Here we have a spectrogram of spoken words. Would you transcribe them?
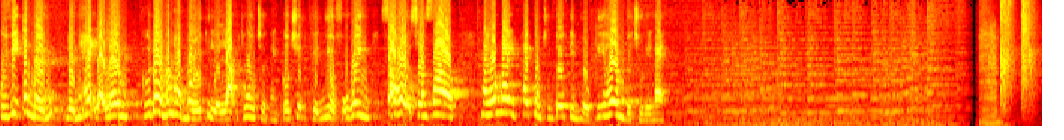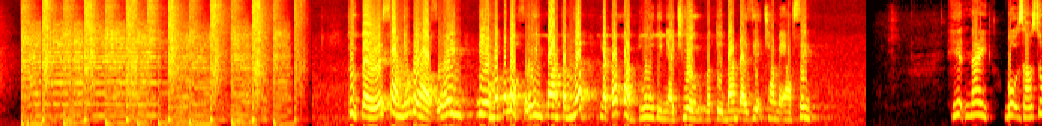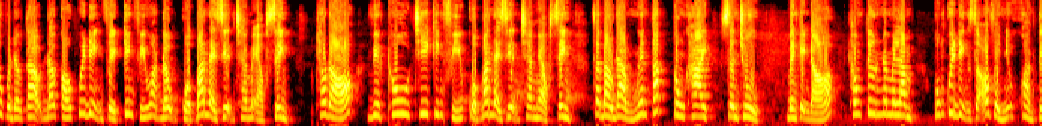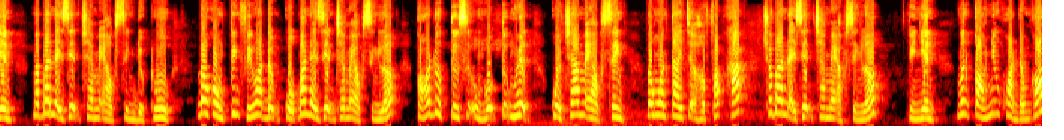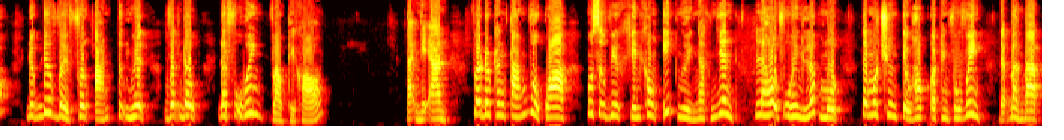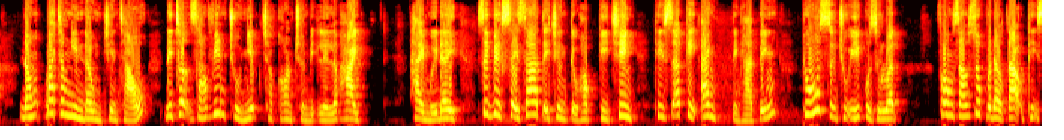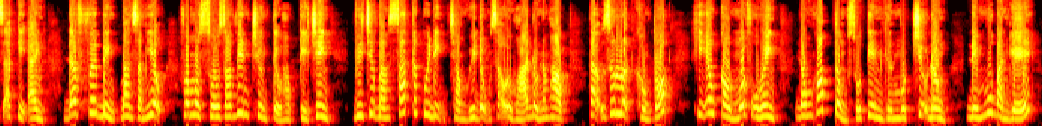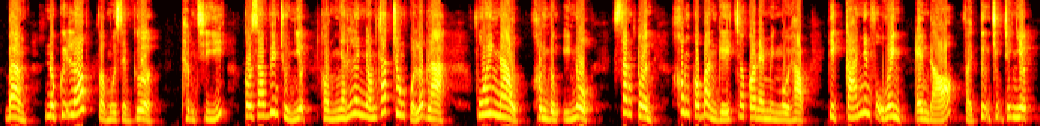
Quý vị thân mến, đến hẹn lại lên, cứ đầu năm học mới thì lễ lạm thu trở thành câu chuyện khiến nhiều phụ huynh, xã hội xôn xao. Ngày hôm nay, hãy cùng chúng tôi tìm hiểu kỹ hơn về chủ đề này. Thực tế, sau những buổi họp phụ huynh, điều mà các bậc phụ huynh quan tâm nhất là các khoản thu từ nhà trường và từ ban đại diện cha mẹ học sinh. Hiện nay, Bộ Giáo dục và Đào tạo đã có quy định về kinh phí hoạt động của ban đại diện cha mẹ học sinh. Theo đó, việc thu chi kinh phí của ban đại diện cha mẹ học sinh phải bảo đảm nguyên tắc công khai, dân chủ. Bên cạnh đó, Thông tư 55 cũng quy định rõ về những khoản tiền mà ban đại diện cha mẹ học sinh được thu, bao gồm kinh phí hoạt động của ban đại diện cha mẹ học sinh lớp có được từ sự ủng hộ tự nguyện của cha mẹ học sinh và nguồn tài trợ hợp pháp khác cho ban đại diện cha mẹ học sinh lớp. Tuy nhiên, vẫn có những khoản đóng góp được đưa về phương án tự nguyện, vận động, đặt phụ huynh vào thế khó. Tại Nghệ An, vào đầu tháng 8 vừa qua, một sự việc khiến không ít người ngạc nhiên là hội phụ huynh lớp 1 tại một trường tiểu học ở thành phố Vinh đã bàn bạc đóng 300.000 đồng trên cháu để trợ giáo viên chủ nhiệm cho con chuẩn bị lên lớp 2. Hay mới đây, sự việc xảy ra tại trường tiểu học Kỳ Trinh, thị xã Kỳ Anh, tỉnh Hà Tĩnh, thu hút sự chú ý của dư luận – Phòng Giáo dục và Đào tạo thị xã Kỳ Anh đã phê bình ban giám hiệu và một số giáo viên trường tiểu học Kỳ Trinh vì chưa bám sát các quy định trong huy động xã hội hóa đầu năm học, tạo dư luận không tốt khi yêu cầu mỗi phụ huynh đóng góp tổng số tiền gần 1 triệu đồng để mua bàn ghế, bảng, nộp quỹ lớp và mua rèm cửa. Thậm chí, có giáo viên chủ nhiệm còn nhắn lên nhóm chat chung của lớp là phụ huynh nào không đồng ý nộp, sang tuần không có bàn ghế cho con em mình ngồi học thì cá nhân phụ huynh em đó phải tự chịu trách nhiệm.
